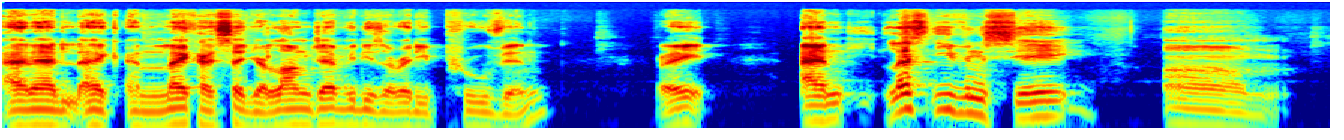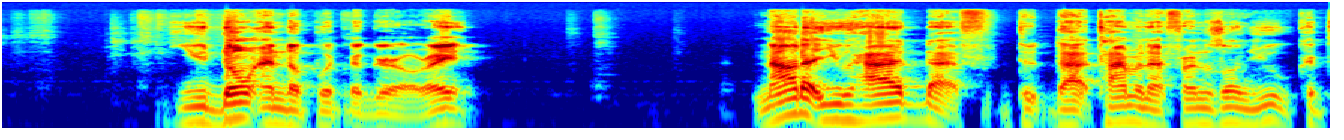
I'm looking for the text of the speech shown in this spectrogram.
And then like and like I said, your longevity is already proven, right? And let's even say um you don't end up with the girl, right? Now that you had that that time in that friend zone, you could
